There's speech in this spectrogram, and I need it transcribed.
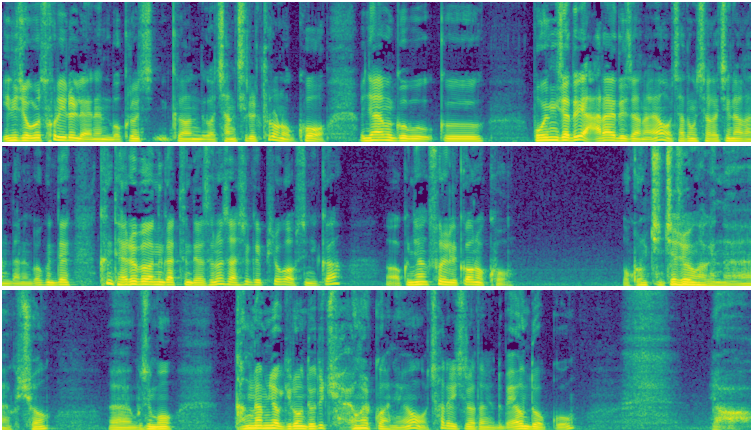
인위적으로 소리를 내는 뭐 그런 그런 장치를 틀어 놓고 왜냐하면 그그 보행자들이 알아야 되잖아요. 자동차가 지나간다는 거. 근데 큰 대로변 같은 데서는 사실 그 필요가 없으니까 어 그냥 소리를 꺼 놓고 어 그럼 진짜 조용하겠네. 그렇죠? 예, 무슨 뭐 강남역 이런 데도 조용할 거 아니에요. 차들이 지나다녀도 매연도 없고. 야,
